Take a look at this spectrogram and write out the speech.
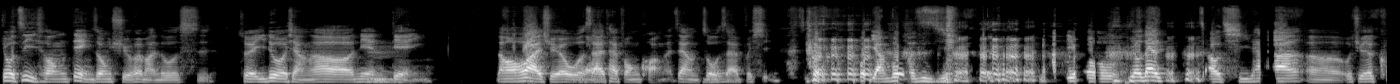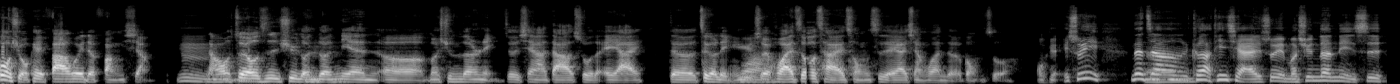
就我自己从电影中学会蛮多事，所以一度有想要念电影。然后后来觉得我实在太疯狂了，这样做实在不行，我养不活自己。又又在找其他呃，我觉得或许我可以发挥的方向。嗯，然后最后是去伦敦念、嗯、呃 machine learning，就是现在大家说的 AI 的这个领域，所以回来之后才从事 AI 相关的工作。OK，所以那这样科卡听起来，所以 machine learning 是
